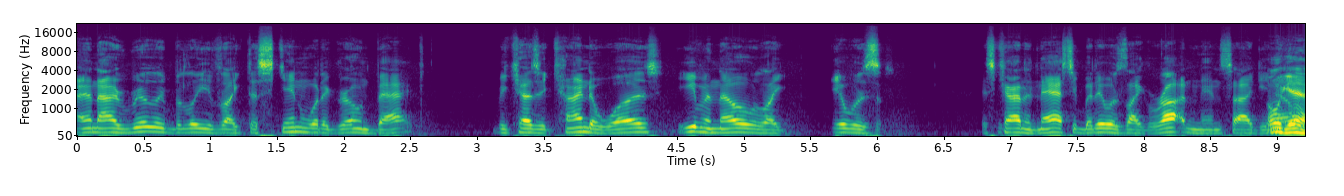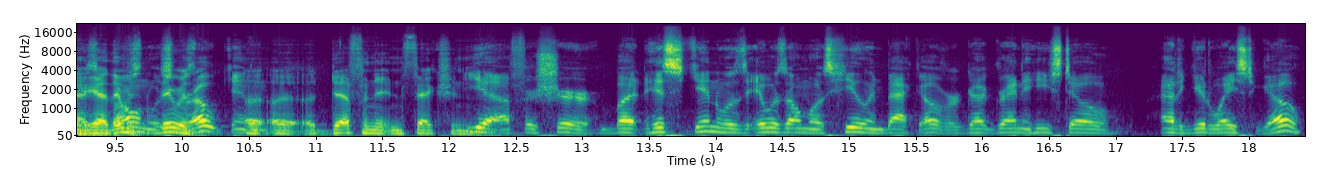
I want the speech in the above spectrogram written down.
and I really believe like the skin would have grown back because it kind of was, even though like it was, it's kind of nasty, but it was like rotten inside. You oh know? yeah, His yeah. There was bone there was broke a, and- a, a definite infection. Yeah, for sure. But his skin was it was almost healing back over. Granted, he still had a good ways to go,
